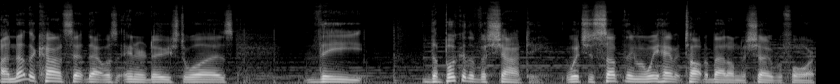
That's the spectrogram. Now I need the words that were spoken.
another concept that was introduced was the the book of the Vishanti, which is something we haven't talked about on the show before.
